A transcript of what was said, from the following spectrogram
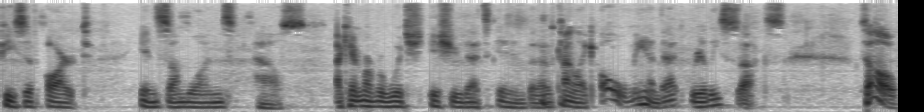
piece of art in someone's house. I can't remember which issue that's in, but I was kind of like, oh man, that really sucks. So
